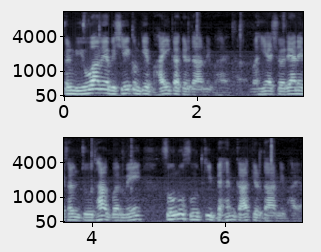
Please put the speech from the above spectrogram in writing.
फ़िल्म युवा में अभिषेक उनके भाई का किरदार निभाया था। वहीं ऐश्वर्या ने फ़िल्म जोधा अकबर में सोनू सूद की बहन का किरदार निभाया।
